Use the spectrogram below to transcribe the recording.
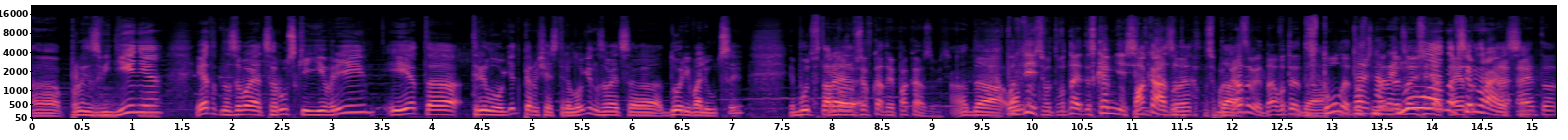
э, произведения. Этот называется «Русские евреи», и это трилогия, это первая часть трилогии, называется «До революции». И будет вторая... Нужно все в кадре показывать. А, Да, Вот он- здесь, вот, вот на этой скамье сидит. Показывает, Вот, да. показывает, да? Вот этот Да. стул, это Должно быть. Ну, сидят, ладно, а всем это- нравится. А, а это,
